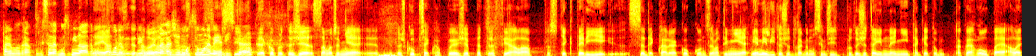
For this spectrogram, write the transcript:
Pane Modráku, vy se tak usmíváte, ne, já, tomu, ne, ano, já že moc tomu nevěříte. Usmívat, jako, protože samozřejmě eh, mě trošku překvapuje, že Petr Fiala, prostě, který se deklaruje jako konzervativní, je, je mi líto, že to takhle musím říct, protože tady není, tak je to takové hloupé, ale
